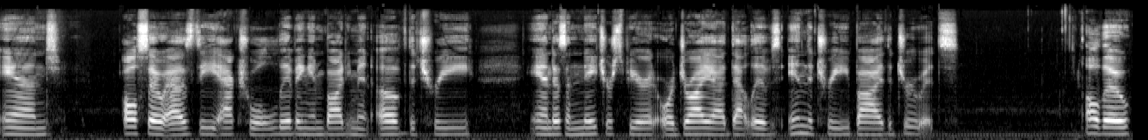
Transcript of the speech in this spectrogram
and also as the actual living embodiment of the tree and as a nature spirit or dryad that lives in the tree by the druids. Although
